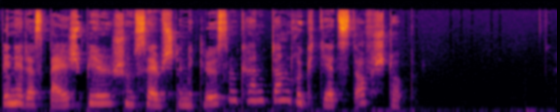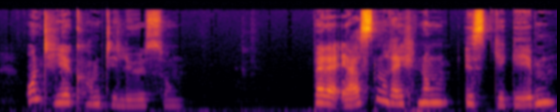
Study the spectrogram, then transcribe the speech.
Wenn ihr das Beispiel schon selbstständig lösen könnt, dann drückt jetzt auf Stopp. Und hier kommt die Lösung. Bei der ersten Rechnung ist gegeben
